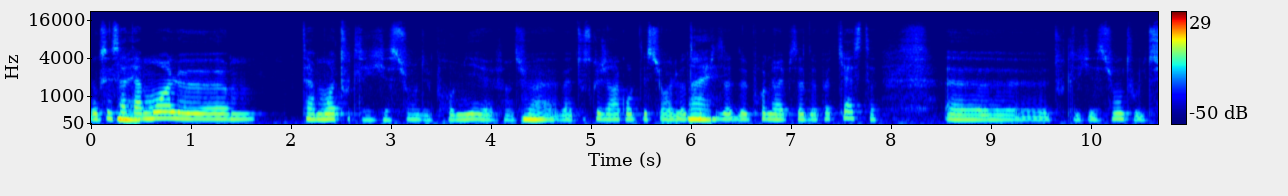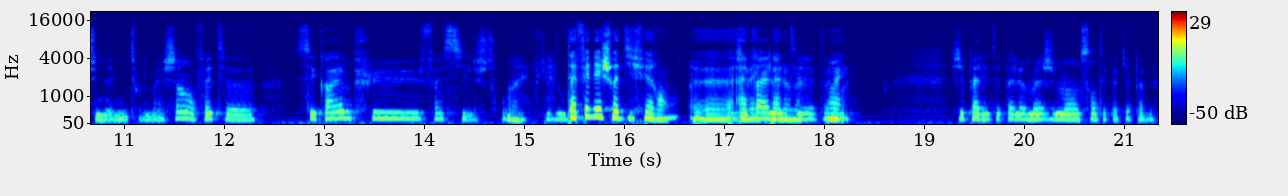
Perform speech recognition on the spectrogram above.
Donc c'est ça, t'as moins le... T'as moins toutes les questions du premier, enfin tu hmm. vois, bah, tout ce que j'ai raconté sur l'autre épisode, le premier épisode de podcast, euh, toutes les questions, tout le tsunami, tout le machin, en fait, euh, c'est quand même plus facile, je trouve. T'as fait des choix différents euh, avec pas Paloma. J'ai pas allaité Paloma, je m'en sentais pas capable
